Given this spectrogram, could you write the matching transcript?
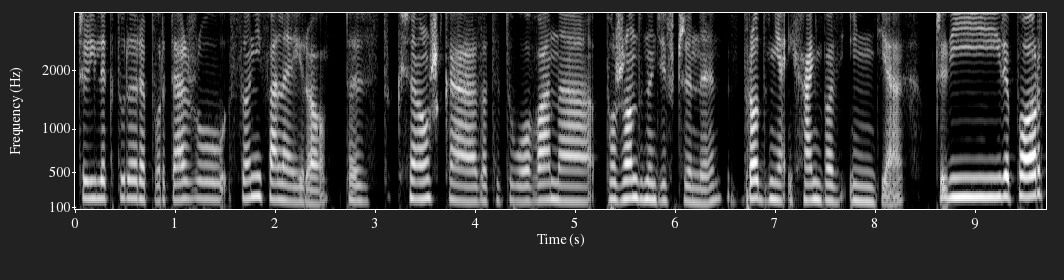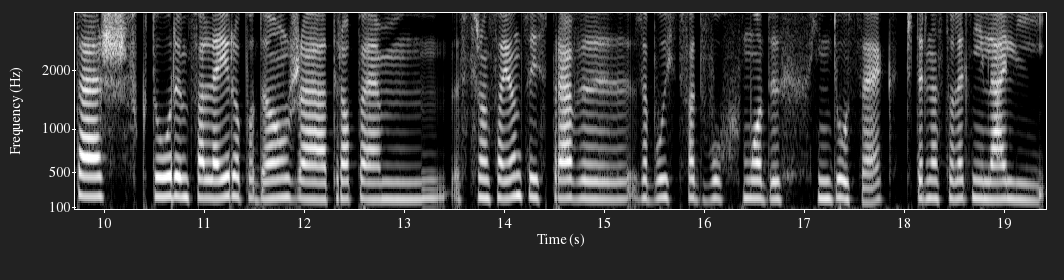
czyli lekturę reportażu Soni Faleiro. To jest książka zatytułowana Porządne dziewczyny, zbrodnia i hańba w Indiach. Czyli reportaż, w którym Faleiro podąża tropem wstrząsającej sprawy zabójstwa dwóch młodych Hindusek, 14-letniej Laili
